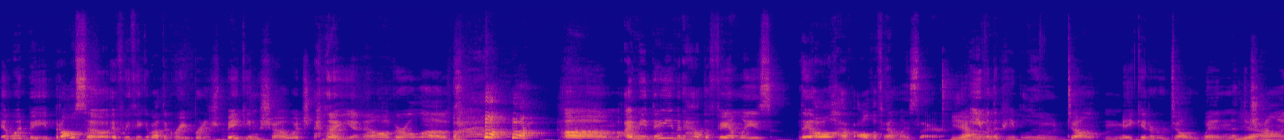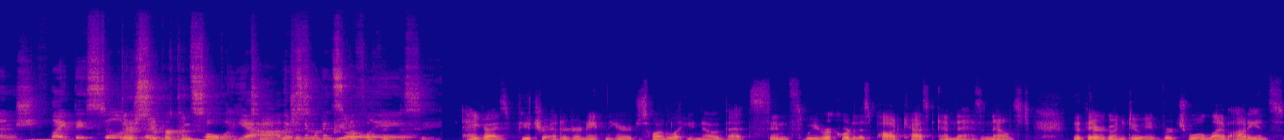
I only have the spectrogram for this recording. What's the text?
It would be? But also, if we think about the Great British Baking Show, which you know a girl loves, um, I mean, they even have the families. They all have all the families there. Yeah. Even the people who don't make it or who don't win the Yeah. challenge, like they still. they're get super consoling Yeah, too, they're which is a super beautiful thing to see. Hey guys, future editor Nathan here. Just wanted to let you know that since we recorded this podcast, Mnet has announced that they are going to do a virtual live audience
